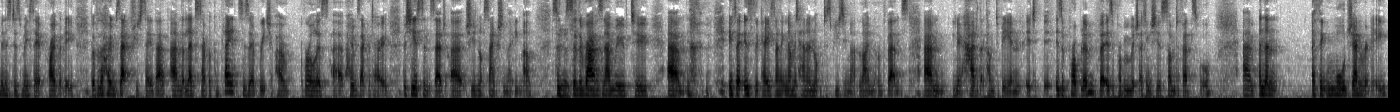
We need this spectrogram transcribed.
ministers may say it privately, but for the Home Secretary to say that, um, that led to several complaints, is it a breach of her role as uh, Home Secretary, but she has since said uh, she did not sanction that email. So, Yes. so the row has now moved to um, if that is the case, and I think Number Ten are not disputing that line of events. Um, you know, how did that come to be? And it, it is a problem, but it's a problem which I think she has some defence for. Um, and then I think more generally,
